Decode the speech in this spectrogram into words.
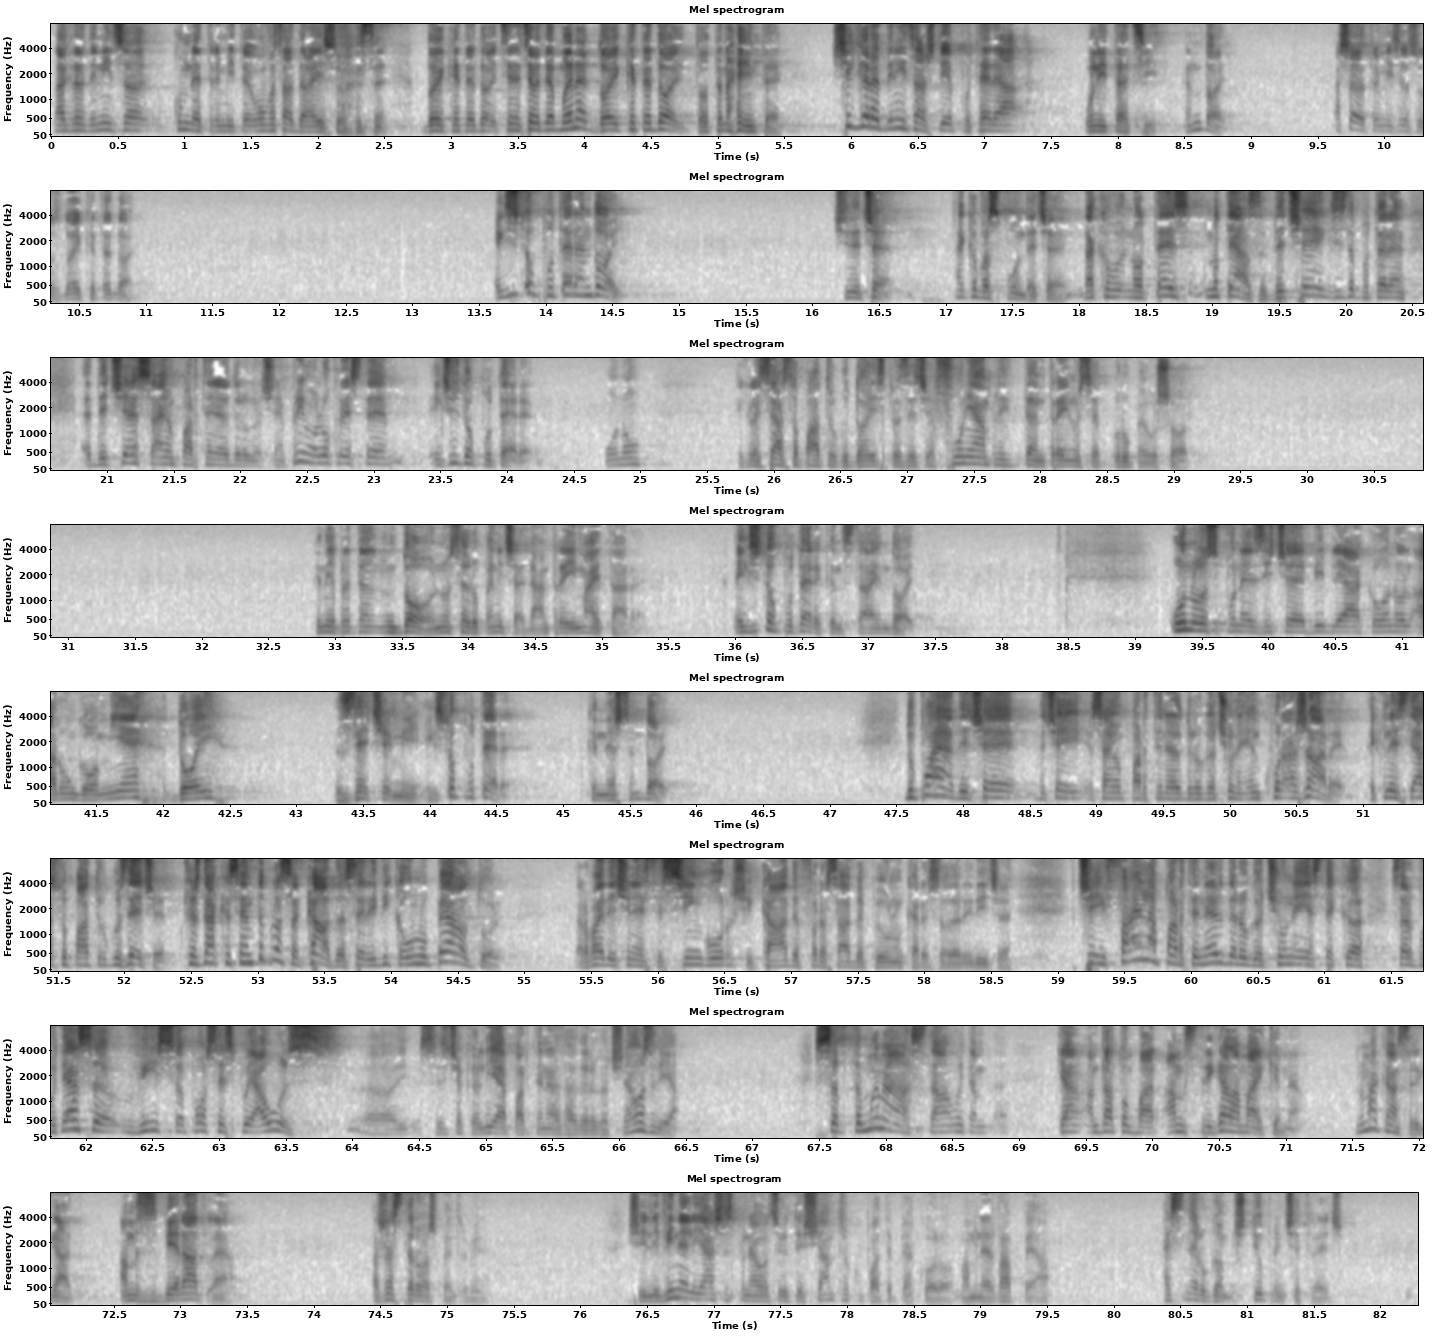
La grădiniță, cum ne trimite? O învățat de la Iisus. Doi câte doi. Țineți-vă de mână, doi câte doi. Tot înainte. Și grădinița știe puterea unității. În doi. Așa i-a trimis Iisus. Doi câte doi. Există o putere în doi. Și de ce? Hai că vă spun de ce. Dacă notezi, notează. De ce există putere? De ce să ai un partener de rugăciune? Primul lucru este, există o putere. Unu, Eclesiastul 4 cu 12, funia împlinită în trei nu se rupe ușor. Când e plătită în două, nu se rupe nici aia, dar în trei e mai tare. Există o putere când stai în doi. Unul spune, zice Biblia, că unul aruncă o mie, doi, zece mii. Există o putere când ești în doi. După aia, de ce, de ce să ai un partener de rugăciune? Încurajare. Eclesiastul 4 cu 10. Căci dacă se întâmplă să cadă, se ridică unul pe altul. Dar vai de cine este singur și cade fără să aibă pe unul care să-l ridice. Ce-i fain la partener de rugăciune este că s-ar putea să vii să poți să spui, auzi, uh, să zice că Lia e partenerul ta de rugăciune. Auzi, Lia, săptămâna asta, uite, am, chiar am dat un bar, am strigat la maică mea. Numai că am strigat, am zbierat la ea. Așa să te rogi pentru mine. Și vine Lia și spune, auzi, uite, și am trecut poate pe acolo, m-am enervat pe ea. Hai să ne rugăm, știu prin ce treci.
